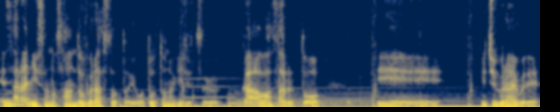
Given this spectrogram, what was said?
でさらにそのサンドブラストという弟の技術が合わさると、えー YouTube ライブで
